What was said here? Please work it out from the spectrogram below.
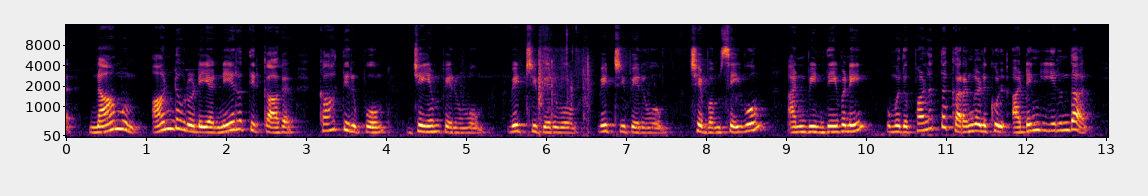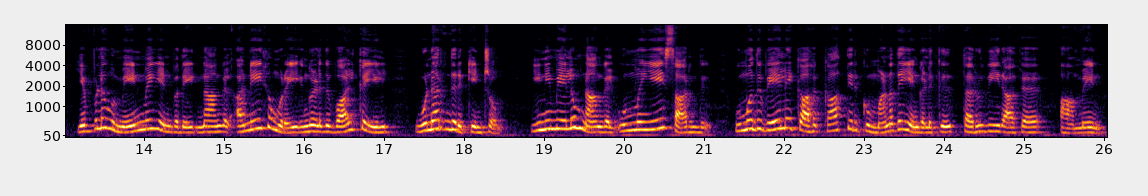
நாமும் ஆண்டவருடைய நேரத்திற்காக காத்திருப்போம் ஜெயம் பெறுவோம் வெற்றி பெறுவோம் வெற்றி பெறுவோம் செபம் செய்வோம். அன்பின் தேவனே உமது பலத்த கரங்களுக்குள் அடங்கியிருந்தால் எவ்வளவு மேன்மை என்பதை நாங்கள் அநேக முறை எங்களது வாழ்க்கையில் உணர்ந்திருக்கின்றோம். இனிமேலும் நாங்கள் உண்மையே சார்ந்து உமது வேலைக்காக காத்திருக்கும் மனதை எங்களுக்கு தருவீராக. ஆமேன்.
